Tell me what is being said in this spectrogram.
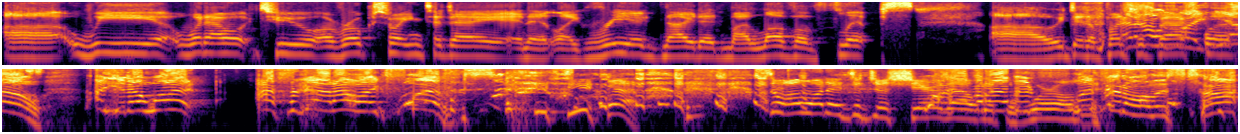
Uh, we went out to a rope swing today, and it like reignited my love of flips. Uh, we did a bunch And of I was like, yo, you know what? I forgot I like flips. yeah. So I wanted to just share Why that with I the world. flipping all this time?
